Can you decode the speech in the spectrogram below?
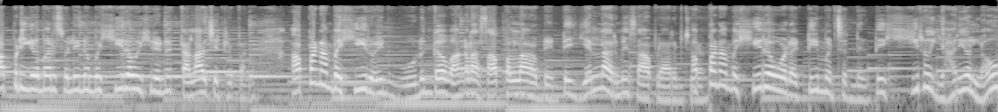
அப்படிங்கிற மாதிரி சொல்லி நம்ம ஹீரோ ஹீரோயினை கலாச்சிட்டு இருப்பாங்க. அப்போ நம்ம ஹீரோயின் ஒழுங்காக வாங்கடா சாப்பிட்லாம் அப்படின்ட்டு எல்லாருமே சாப்பிட ஆரம்பிச்சோம் அப்போ நம்ம ஹீரோவோட டீம்மேட்ஸ் இருந்துக்கிட்டு ஹீரோ யாரையோ லவ்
